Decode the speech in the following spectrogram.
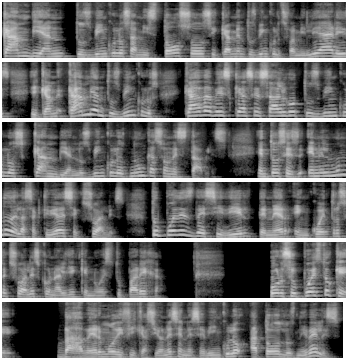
cambian tus vínculos amistosos y cambian tus vínculos familiares y cambian tus vínculos. Cada vez que haces algo, tus vínculos cambian. Los vínculos nunca son estables. Entonces, en el mundo de las actividades sexuales, tú puedes decidir tener encuentros sexuales con alguien que no es tu pareja. Por supuesto que va a haber modificaciones en ese vínculo a todos los niveles.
